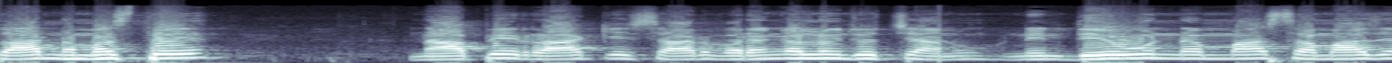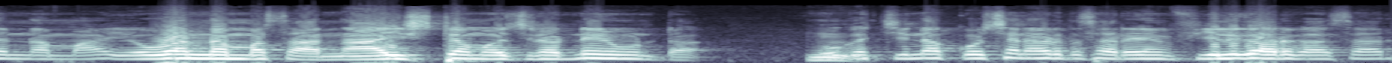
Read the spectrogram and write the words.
సార్ నమస్తే. నా పేరు రాకేష్ సార్. వరంగల్ నుంచి వచ్చాను. నేను దేవుణ్ణి నమ్మా సమాజం నమ్మా ఎవరిని నమ్మా సార్? నా ఇష్టం వచ్చినట్టు నేను ఉంటా. ఒక చిన్న క్వశ్చన్ అడుగుతా సార్. ఏం ఫీల్ గారు కదా సార్?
